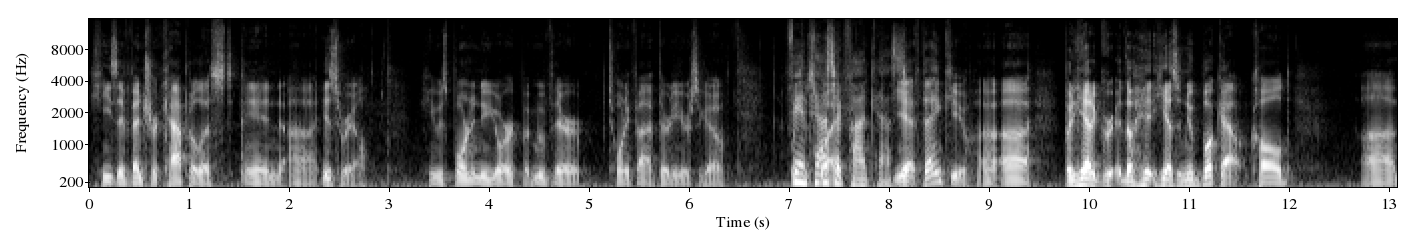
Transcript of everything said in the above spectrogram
He's a venture capitalist in uh, Israel. He was born in New York, but moved there 25, 30 years ago. fantastic podcast. Yeah, thank you. Uh, uh, but he had a gr- the, he has a new book out called uh,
